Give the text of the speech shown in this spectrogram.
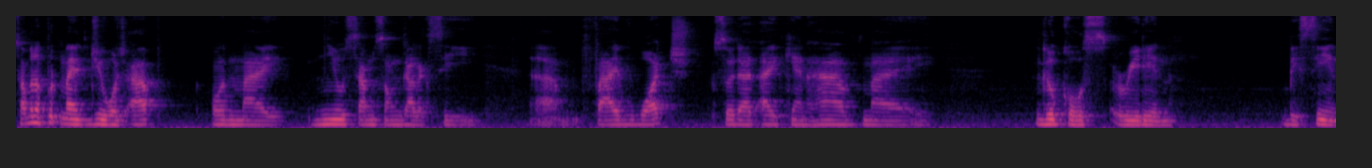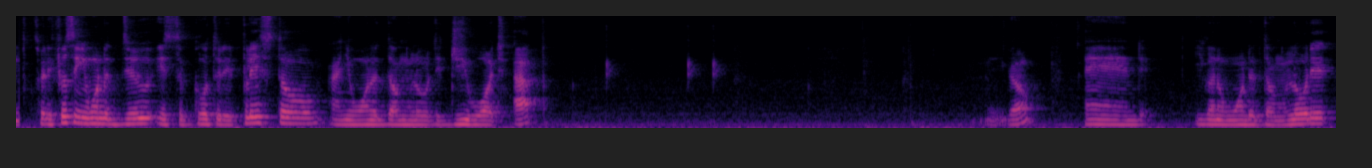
So I'm gonna put my GWatch app on my new Samsung Galaxy um, 5 watch so that I can have my glucose reading be seen. So the first thing you want to do is to go to the Play Store and you want to download the GWatch app. There you go. And you're going to want to download it.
